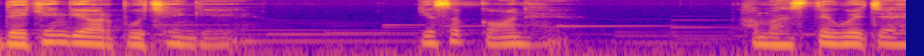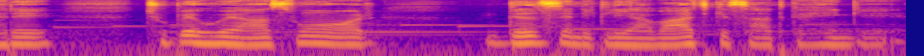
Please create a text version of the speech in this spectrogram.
देखेंगे और पूछेंगे, ये सब कौन है? हम हँसते हुए चेहरे, छुपे हुए आंसुओं और दिल से निकली आवाज़ के साथ कहेंगे,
